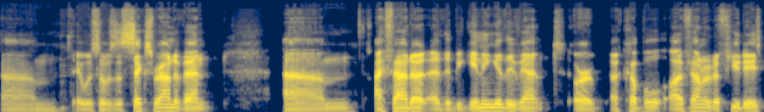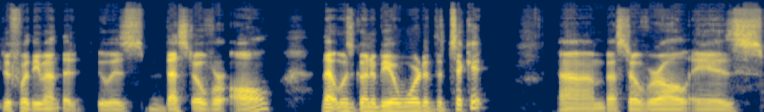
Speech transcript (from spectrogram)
um, it was it was a six round event. Um, I found out at the beginning of the event, or a couple. I found out a few days before the event that it was best overall that was going to be awarded the ticket. Um, best overall is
